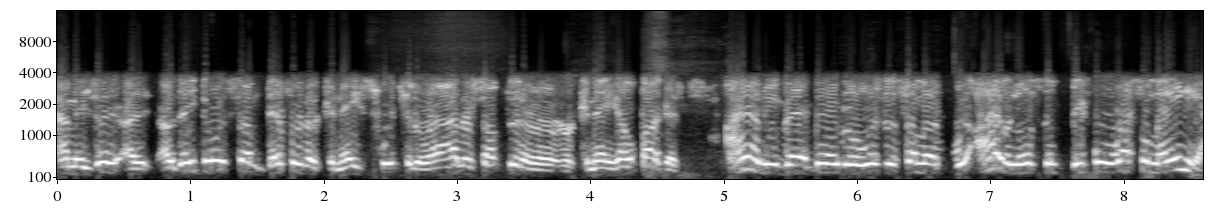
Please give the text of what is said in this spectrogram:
I mean, is there, are, are they doing something different, or can they switch it around, or something, or, or can they help out? Because I haven't even been able to listen to some of. I haven't listened before WrestleMania,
